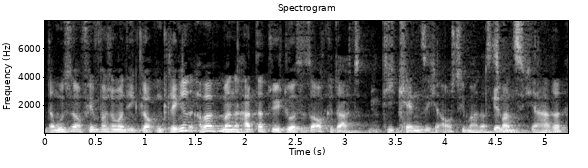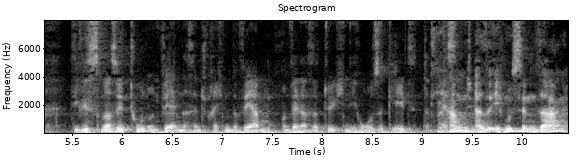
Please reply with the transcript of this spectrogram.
da muss auf jeden Fall schon mal die Glocken klingeln. Aber man hat natürlich, du hast es auch gedacht, die kennen sich aus, die machen das Genau. 20 Jahre, die wissen, was sie tun und werden das entsprechend bewerben. Und wenn das natürlich in die Hose geht, dann Die haben, also ich muss denen sagen,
